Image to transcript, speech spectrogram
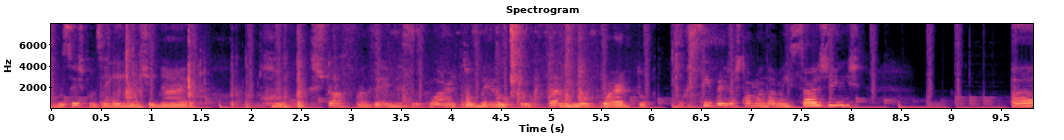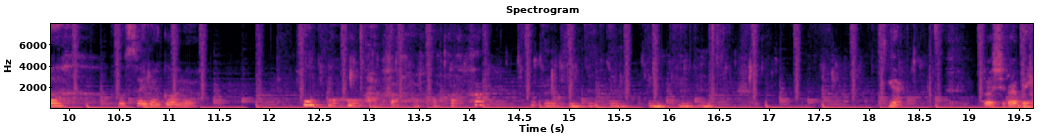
vocês conseguem imaginar o que estou a fazer nesse quarto meu, coitado do meu quarto. Steven já está a mandar mensagens. Uh, vou sair agora. yeah. Estou a cheirar bem.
